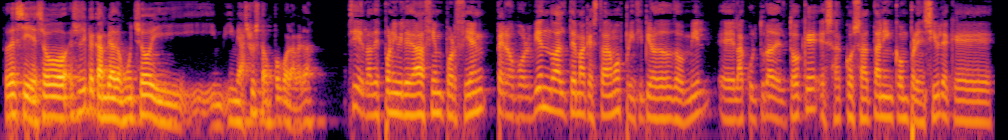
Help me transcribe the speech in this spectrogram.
Entonces sí, eso, eso sí que ha cambiado mucho y, y- y me asusta un poco, la verdad. Sí, la disponibilidad 100%, pero volviendo al tema que estábamos, principios de 2000, eh, la cultura del toque, esa cosa tan incomprensible que,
